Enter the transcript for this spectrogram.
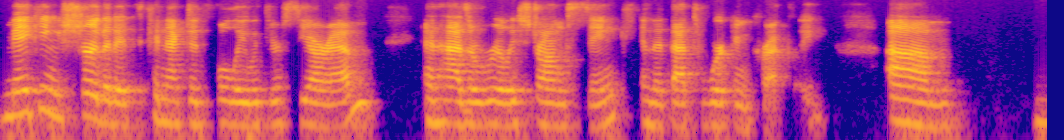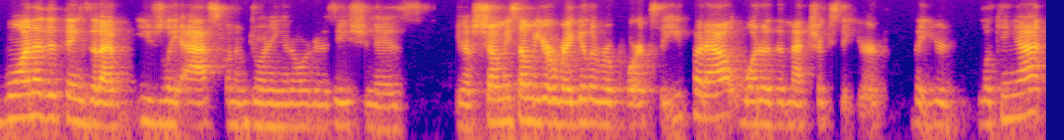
making sure that it's connected fully with your CRM and has a really strong sync and that that's working correctly. Um, one of the things that I've usually asked when I'm joining an organization is, you know, show me some of your regular reports that you put out. What are the metrics that you're that you're looking at?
